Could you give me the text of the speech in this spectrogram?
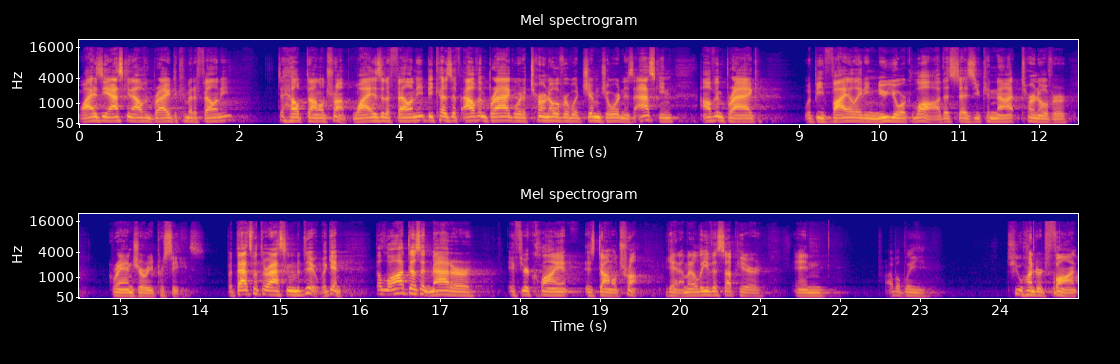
Why is he asking Alvin Bragg to commit a felony? To help Donald Trump. Why is it a felony? Because if Alvin Bragg were to turn over what Jim Jordan is asking, Alvin Bragg would be violating New York law that says you cannot turn over grand jury proceedings. But that's what they're asking him to do. Again, the law doesn't matter if your client is Donald Trump. Again, I'm going to leave this up here in probably 200 font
